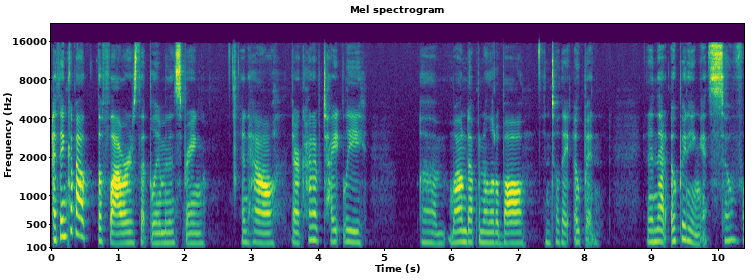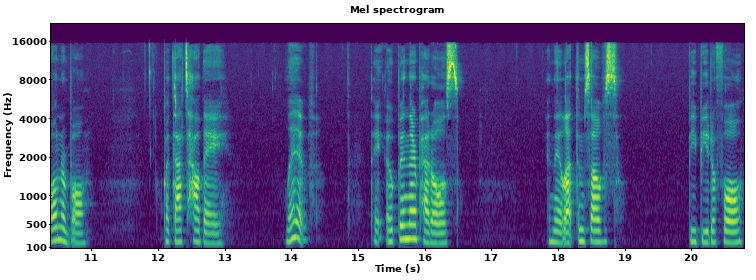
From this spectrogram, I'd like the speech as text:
I think about the flowers that bloom in the spring and how they're kind of tightly um, wound up in a little ball until they open. And in that opening, it's so vulnerable, but that's how they live. They open their petals and they let themselves be beautiful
